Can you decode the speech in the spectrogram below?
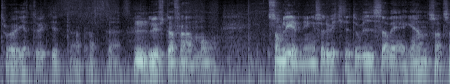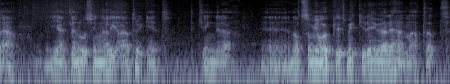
tror jag är jätteviktigt att, att eh, mm. lyfta fram. Och som ledning så är det viktigt att visa vägen så att säga. Egentligen då signalera trygghet kring det där. något som jag har upplevt mycket det är ju det här med att, att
